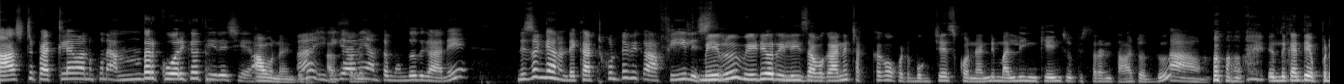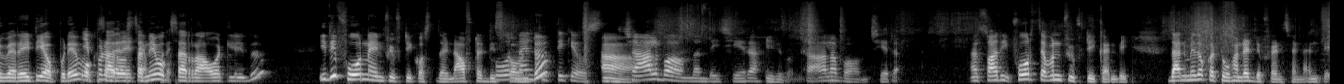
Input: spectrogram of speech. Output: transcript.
కాస్ట్ పెట్టలేము అనుకుని అందరి కోరిక తీరే చీర అవునండి ఇది. కానీ అంత ముందుది కానీ నిజంగానండి కట్టుకుంటే మీకు ఆ ఫీల్ మీరు వీడియో రిలీజ్ అవ్వగానే చక్కగా ఒకటి బుక్ చేసుకోనండి మళ్ళీ ఇంకేం చూపిస్తారని థాట్ వద్దు ఎందుకంటే ఎప్పుడు వెరైటీ అప్పుడే ఒకసారి వస్తానే. ఒకసారి రావట్లేదు. ఇది ఫోర్ నైన్ ఫిఫ్టీకి వస్తుందండి ఆఫ్టర్ డిస్కౌంట్. చాలా బాగుందండి చీర. ఇది చాలా బాగుంది చీర. సారీ ఫోర్ సెవెన్ ఫిఫ్టీకి అండి దాని మీద ఒక టూ హండ్రెడ్ డిఫరెన్స్ అండి అంతే.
